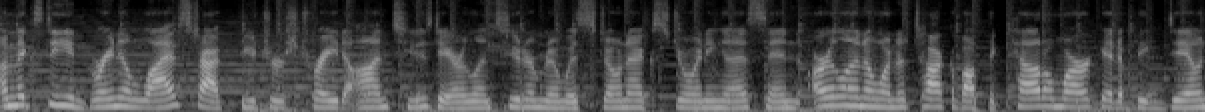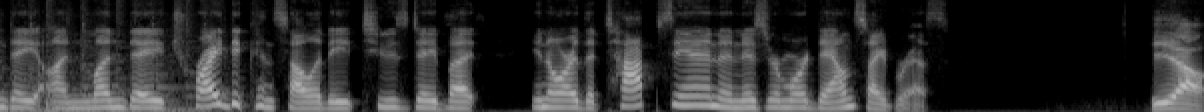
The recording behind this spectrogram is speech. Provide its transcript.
A mixed and grain and livestock futures trade on Tuesday. Arlan Suderman with StoneX joining us. And Arlan, I want to talk about the cattle market, a big down day on Monday. Tried to consolidate Tuesday, but, you know, are the tops in and is there more downside risk? Yeah,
